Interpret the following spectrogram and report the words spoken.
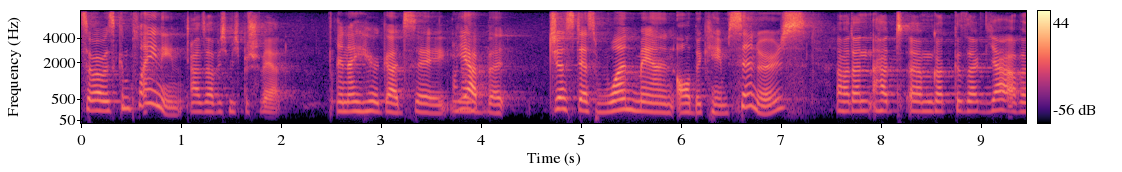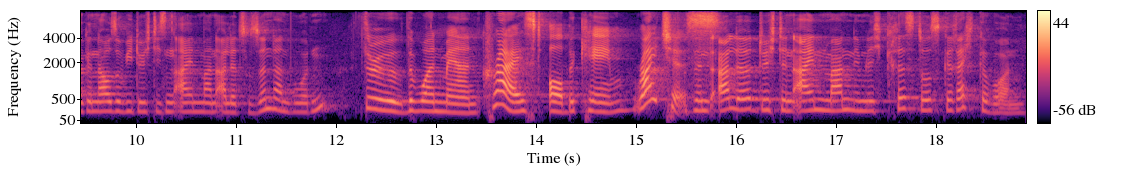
So I was complaining, Also habe ich mich beschwert. and I hear God say, Mhm. "Yeah, but just as one man all became sinners, Aber dann hat ähm, Gott gesagt, ja, aber genauso wie durch diesen einen Mann alle zu Sündern wurden, through the one man Christ all became righteous." sind alle durch den einen Mann, nämlich Christus, gerecht geworden.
